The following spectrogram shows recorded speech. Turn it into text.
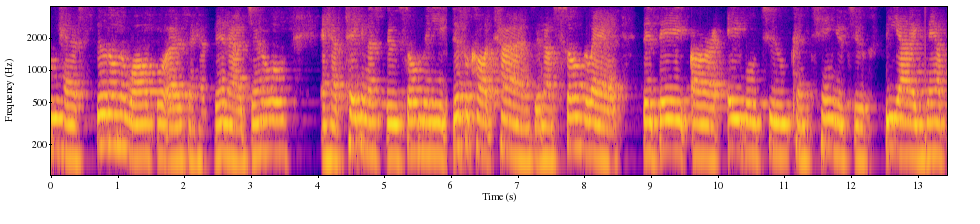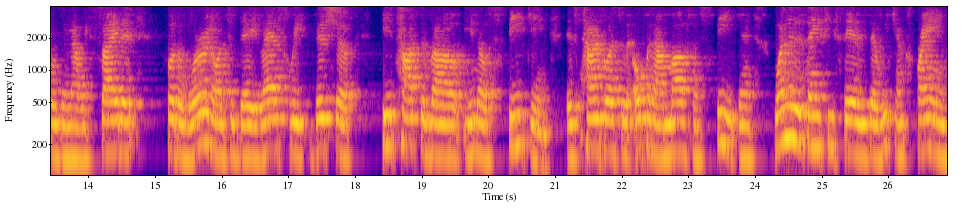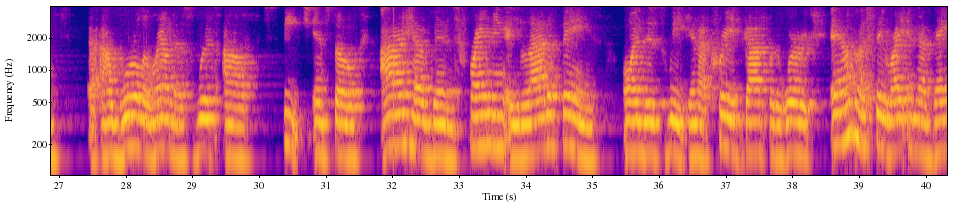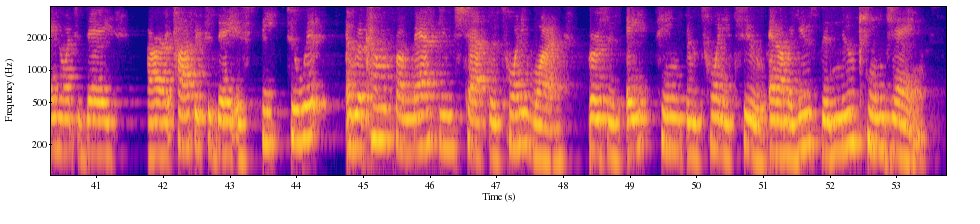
who have stood on the wall for us and have been our generals and have taken us through so many difficult times. And I'm so glad that they are able to continue to be our examples. And I'm excited for the word on today. Last week, Bishop, he talked about, you know, speaking. It's time for us to open our mouth and speak. And one of the things he said is that we can frame uh, our world around us with our speech. And so I have been framing a lot of things on this week, and I praise God for the word. And I'm going to stay right in that vein on today. Our topic today is speak to it. And we're coming from Matthew chapter 21, verses 18 through 22. And I'm going to use the New King James.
